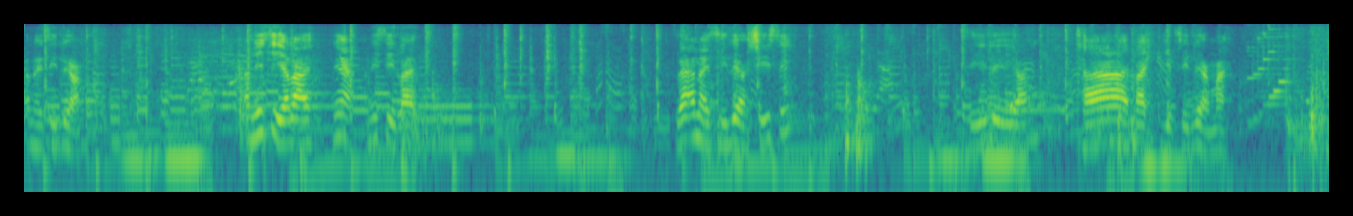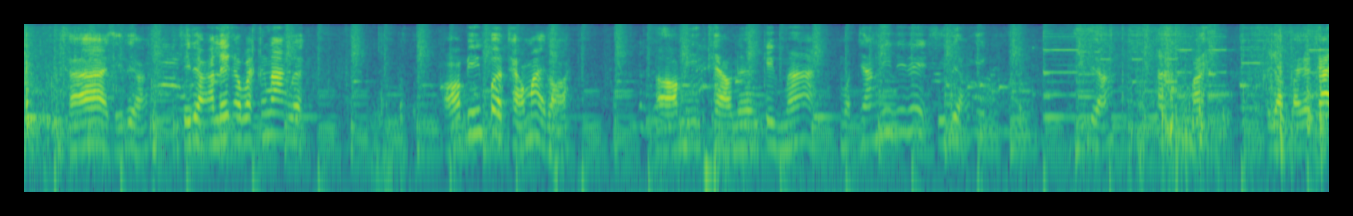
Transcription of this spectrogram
อันไหนสีเหลือง อันนี้สีอะไร เนี่ย อันนี้สีอะไร และอันไหนสีเหลืองชี้สิ สีเหลืองใใช่ ไปหยิบสีเหลืองมา ใช่ สีเหลือง สีเหลืองอันเล็กเอาไว้ข้างล่างเลย อ๋อ บิงเปิดแถวใหม่เหรอ อ๋อ มีอีกแถวหนึ่งเก่งมาก หมดยังนี่นี่นี่สีเหลืองอีก สีเหลือง อะ ไป ขยับไปใกล้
